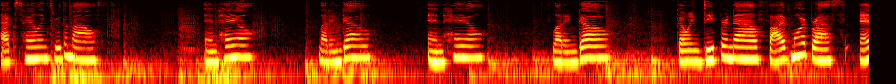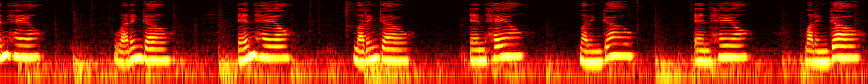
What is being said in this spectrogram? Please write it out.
exhaling through the mouth. Inhale, letting go. Inhale, letting go. Going deeper now, five more breaths. Inhale, letting go. Inhale, letting go. Inhale, letting go. Inhale, letting go.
